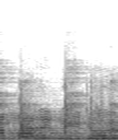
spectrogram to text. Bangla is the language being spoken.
আমার নিরু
